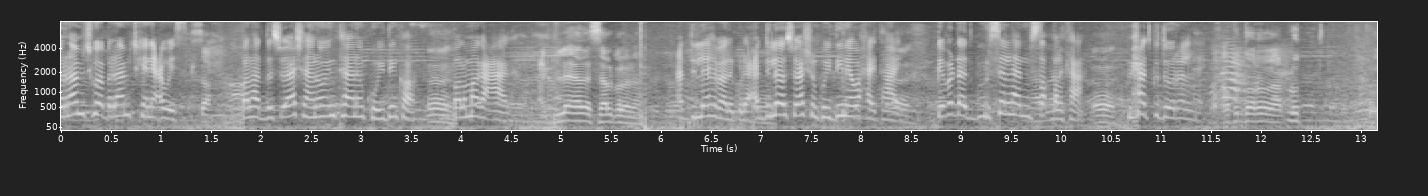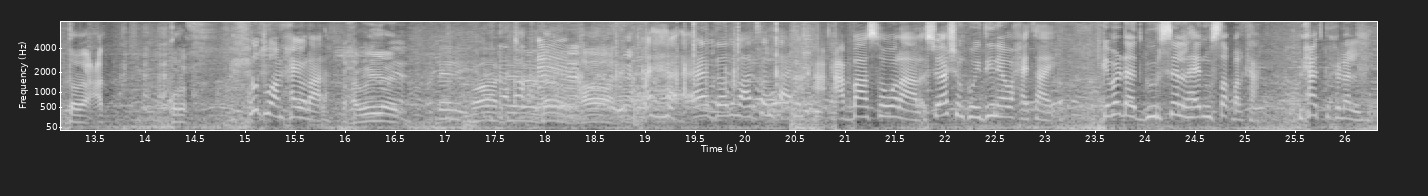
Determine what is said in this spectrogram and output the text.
Barnaamijku waa barnaamijkeeni caweyska Sax. bal hadda su'aashaano intaanan ku weydiin karo bal magacaaga. Cabdillaahi aadan saalbalana cabdilaahi baa la gudhaa. Cabdilaahi su'aashan ku weydiinaya waxay tahay gabadhaad guursan lahayd mustaqbalka. Maxaad ku dooran lahayd? Waxaan ku dooran lahaa dhud dabeecad qurux dhud waa maxay walaala? Waxa weeyaan. Aad baad u mahadsan tahay. Cabaaso walaalo su'aashan ku weydiinaya waxay tahay gabadhaad guursan lahayd mustaqbalka. Maxaad ku xulan lahayd?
